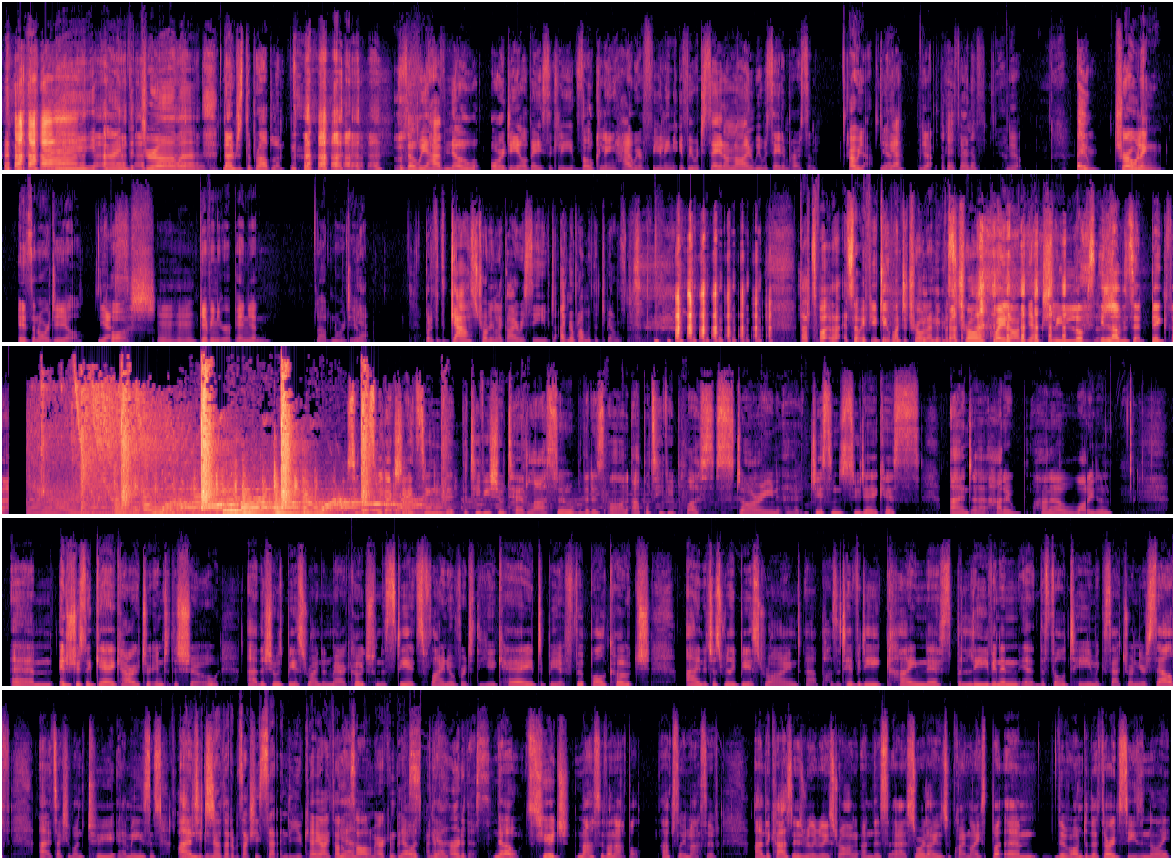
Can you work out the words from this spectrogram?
Me, i'm the drama now I'm just the problem. so we have no ordeal basically vocaling how we're feeling. If we were to say it online, we would say it in person. oh yeah Yeah. Yeah. Yeah. Okay, fair enough. Yeah. Boom. trolling is an ordeal Yes. but Mm-hmm. giving your opinion not an ordeal Yeah. But if it's gas trolling like I received, I've no problem with it to be honest. that's fine so if you do want to troll any of us troll Caolán he actually loves it He loves it. Big fan. So this week, actually, I'd seen the, the TV show Ted Lasso that is on Apple TV Plus, starring uh, Jason Sudeikis and uh, Hannah, Hannah Waddingham. Um, introduced a gay character into the show. Uh, the show is based around an American coach from the States flying over to the UK to be a football coach. And it's just really based around uh, positivity, kindness, believing in uh, the full team, etc., and yourself. Uh, it's actually won two Emmys. And, I didn't know that it was actually set in the UK. I thought it was all American based. No, it's- I never Yeah. heard of this. No, it's huge, massive on Apple, absolutely massive. And the cast is really, really strong, and this uh, storyline is quite nice. But um, they're on to the third season now,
